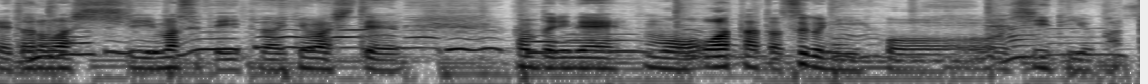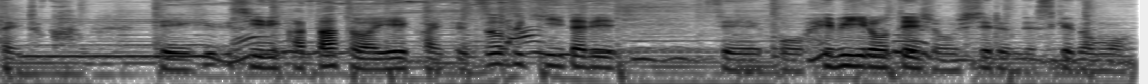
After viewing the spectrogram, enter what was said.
えー頼ましませていただきまして本当にねもう終わった後はすぐにこう CD を買ったりとか。で CD 買った後は家帰ってずっと聴いたりしてこうヘビーローテーションをしてるんですけども、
